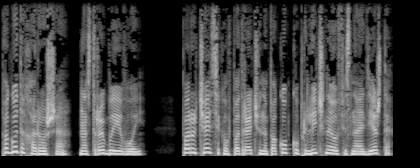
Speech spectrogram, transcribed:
Погода хорошая, настрой боевой. Пару часиков потрачу на покупку приличной офисной одежды,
